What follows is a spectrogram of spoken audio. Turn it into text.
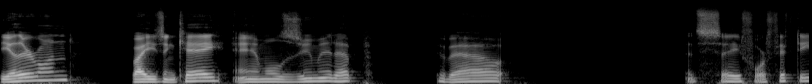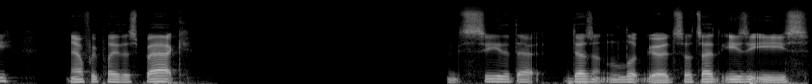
the other one by using K and we'll zoom it up about, let's say 450. Now if we play this back, we can see that that doesn't look good. So let's add easy ease.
